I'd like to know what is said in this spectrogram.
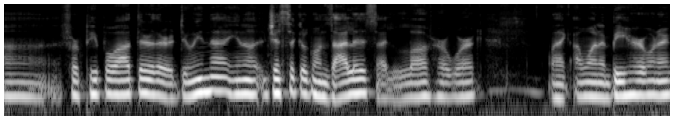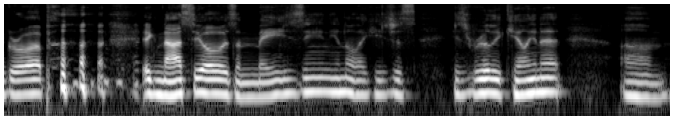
uh, for people out there that are doing that. You know, Jessica Gonzalez, I love her work. Like I want to be her when I grow up. Ignacio is amazing, you know, like he's just he's really killing it. Um,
